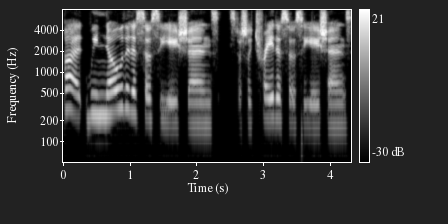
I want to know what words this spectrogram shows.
but we know that associations especially trade associations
